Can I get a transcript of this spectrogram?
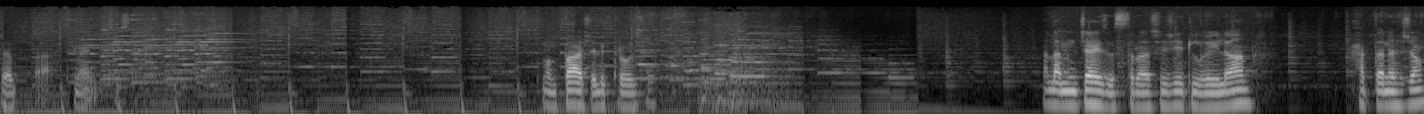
سبعة ثمانية تسعة. ثمنتاش الكتروزة هلا بنجهز استراتيجية الغيلان حتى نهجم.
